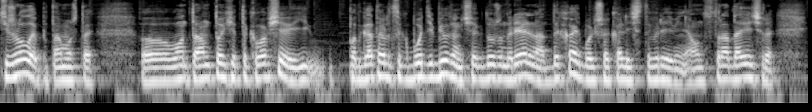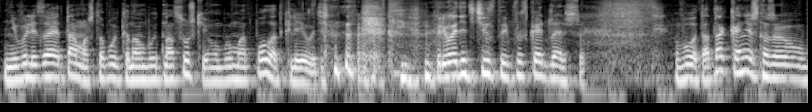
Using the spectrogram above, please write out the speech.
тяжелые, потому что э, вон-то Антохи так вообще подготовиться к бодибилдингу человек должен реально отдыхать большее количество времени, а он с утра до вечера не вылезает там, а что будет, когда он будет на сушке, он будем от пола отклеивать, приводить в и пускать дальше. Вот, а так, конечно же,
